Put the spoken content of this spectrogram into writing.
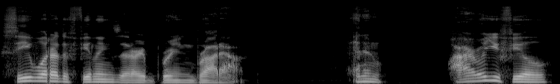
see what are the feelings that are being brought out. And then, however you feel,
